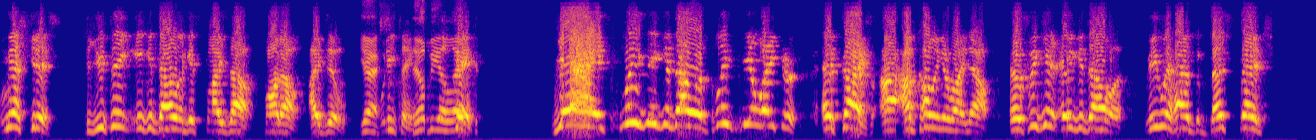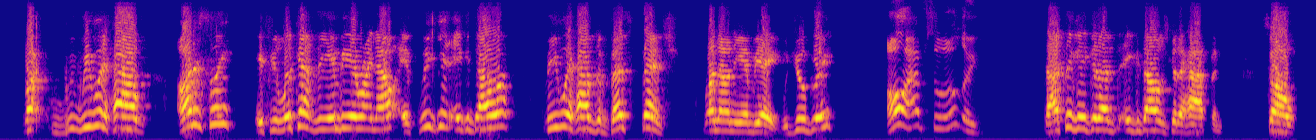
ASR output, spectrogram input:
let me ask you this: Do you think Iguodala gets buys out, bought out? I do. Yes. What do you think? He'll be a Laker. Okay. Yes, please Iguodala, please be a Laker. And guys, I, am calling it right now. If we get Iguodala, we would have the best bench. But we would have honestly, if you look at the NBA right now, if we get Iguodala, we would have the best bench right now in the NBA. Would you agree? Oh, absolutely. I think Iguodala is going to happen. So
